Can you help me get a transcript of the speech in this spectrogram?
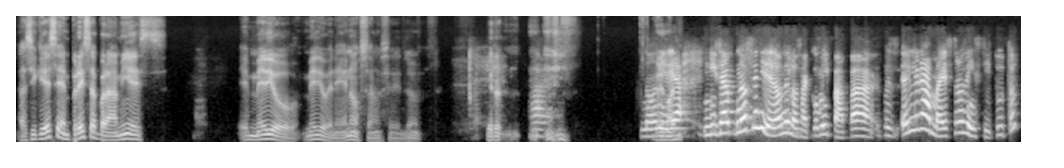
Así que esa empresa para mí es, es medio, medio venenosa, no sé. pero... Ah, no, ni idea. no sé ni de dónde lo sacó mi papá. Pues él era maestro de instituto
